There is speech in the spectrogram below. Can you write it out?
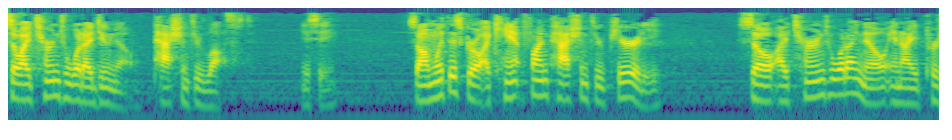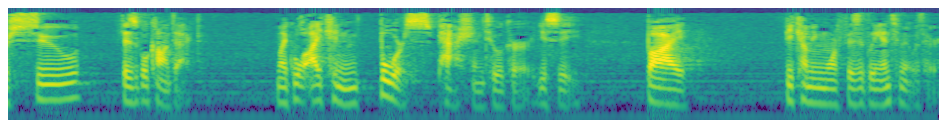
So I turn to what I do know passion through lust. You see? So I'm with this girl. I can't find passion through purity. So I turn to what I know and I pursue physical contact. I'm like, well, I can force passion to occur, you see, by becoming more physically intimate with her.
